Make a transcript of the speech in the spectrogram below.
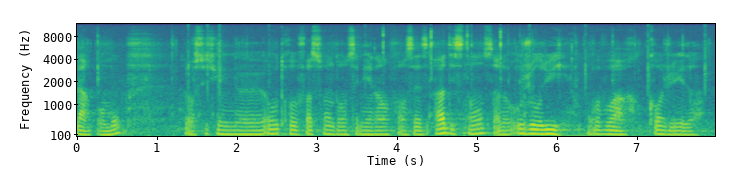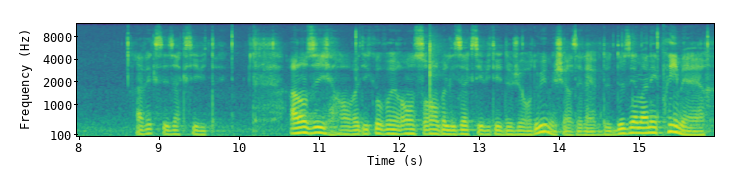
l'arbre au mot. Alors c'est une euh, autre façon d'enseigner la langue française à distance. Alors aujourd'hui, on va voir conjugaison avec ces activités. Allons-y, on va découvrir ensemble les activités d'aujourd'hui, mes chers élèves de deuxième année primaire.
